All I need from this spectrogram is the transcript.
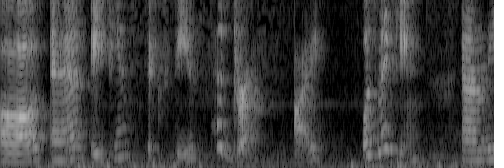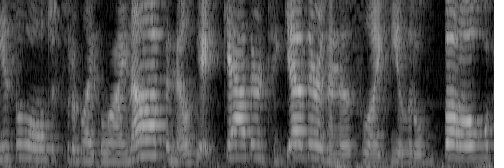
of an 1860s headdress I was making. And these will all just sort of like line up and they'll get gathered together and then this will like be a little bow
